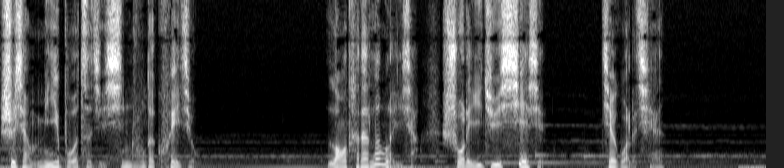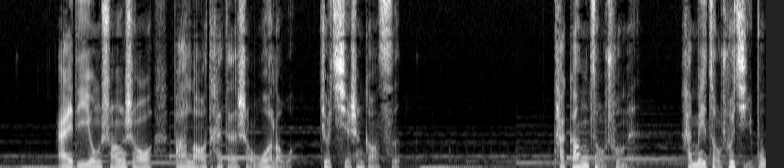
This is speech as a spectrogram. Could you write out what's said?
是想弥补自己心中的愧疚。老太太愣了一下，说了一句“谢谢”，接过了钱。艾迪用双手把老太太的手握了握，就起身告辞。他刚走出门，还没走出几步，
